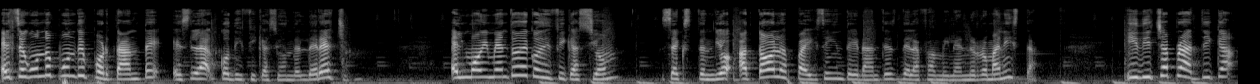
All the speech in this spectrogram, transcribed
El segundo punto importante es la codificación del derecho. El movimiento de codificación se extendió a todos los países integrantes de la familia neorromanista y dicha práctica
